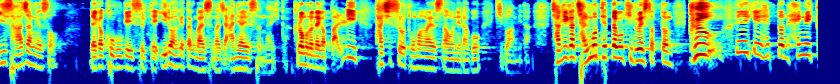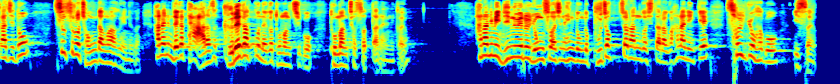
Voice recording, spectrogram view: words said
이 4장에서 내가 고국에 있을 때 이러하겠다고 말씀하지 아니하였었나이까. 그러므로 내가 빨리 다시스로 도망하였사오니라고 기도합니다. 자기가 잘못했다고 기도했었던 그 회개했던 행위까지도 스스로 정당화하고 있는 거예요. 하나님 내가 다 알아서 그래 갖고 내가 도망치고 도망쳤었다라니까요. 하나님이 니누에를 용서하신 행동도 부적절한 것이다라고 하나님께 설교하고 있어요.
